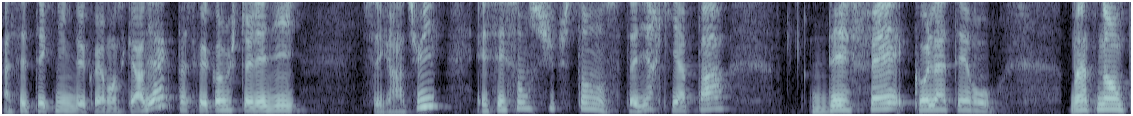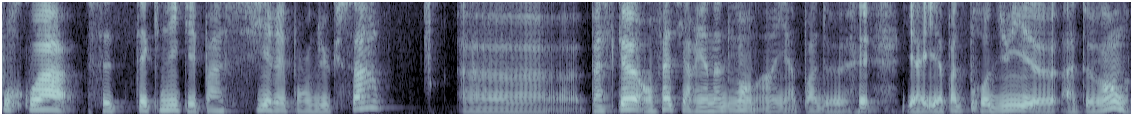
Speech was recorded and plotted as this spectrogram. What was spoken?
à cette technique de cohérence cardiaque parce que comme je te l'ai dit, c'est gratuit et c'est sans substance, c'est-à-dire qu'il n'y a pas d'effets collatéraux. Maintenant, pourquoi cette technique n'est pas si répandue que ça? Euh, Parce qu'en en fait, il n'y a rien à te vendre, hein. il n'y a, pas de, produit euh, à te vendre.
